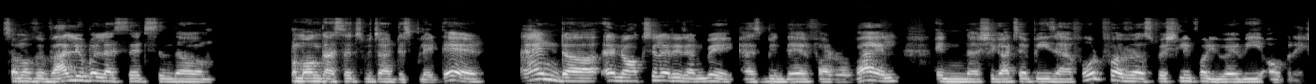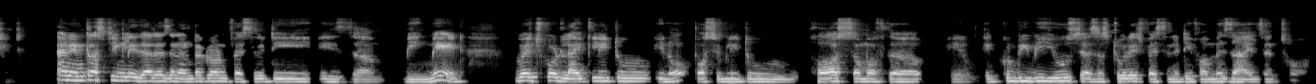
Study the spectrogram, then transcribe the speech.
some of the valuable assets in the among the assets which are displayed there and uh, an auxiliary runway has been there for a while in uh, Shigatse Peace Airport for uh, especially for UAV operations. And interestingly, there is an underground facility is um, being made, which could likely to you know possibly to host some of the you know it could be, be used as a storage facility for missiles and so on.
